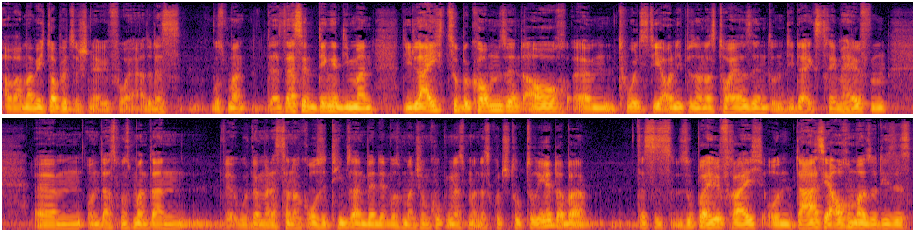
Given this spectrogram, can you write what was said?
aber einmal bin ich doppelt so schnell wie vorher. Also das muss man, das, das sind Dinge, die man, die leicht zu bekommen sind, auch ähm, Tools, die auch nicht besonders teuer sind und die da extrem helfen. Ähm, und das muss man dann, gut, wenn man das dann auf große Teams anwendet, muss man schon gucken, dass man das gut strukturiert, aber das ist super hilfreich und da ist ja auch immer so dieses,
